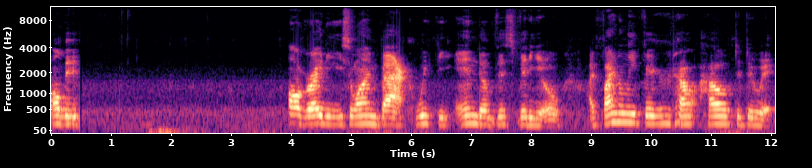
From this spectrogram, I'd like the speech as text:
I'll be Alrighty, so I'm back with the end of this video. I finally figured out how to do it.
